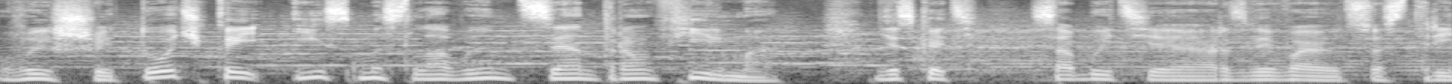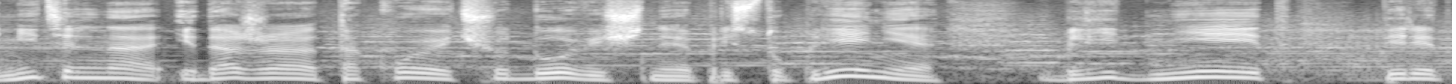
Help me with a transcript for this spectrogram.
высшей точкой и смысловым центром фильма. Дескать, события развиваются стремительно, и даже такое чудовищное преступление бледнеет перед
